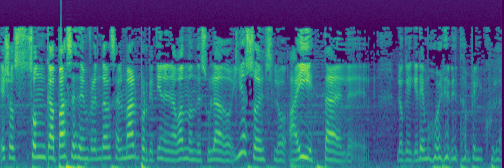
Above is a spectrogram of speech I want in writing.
Ellos son capaces de enfrentarse al mar porque tienen a Batman de su lado. Y eso es lo, ahí está el- el- lo que queremos ver en esta película.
